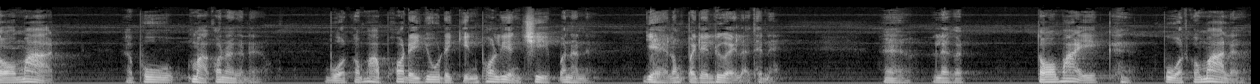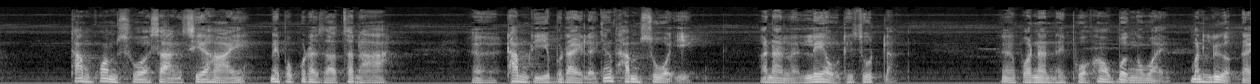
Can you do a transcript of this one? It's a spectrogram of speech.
ต่อมาผู้มากเขานั่นกันบวชเขามากพ่อได้ยู่ได้กินพ่อเลี้ยงชีพอันนั้นแย่ลงไปเรื่อยๆแหละท่านนี่แล้วก็ ต่อมาอีกปวดก็มาเลยทำความชั่วสั่งเสียหายในพระพุทธศาสนาทำดีบ่ได้เลยยังทำชั่วอีก อันนั้นแหละเลวที่สุดละ่ะเพราะนั้นให้พวกเข้าเบิ่งเอาไว้ มันเลือกได้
